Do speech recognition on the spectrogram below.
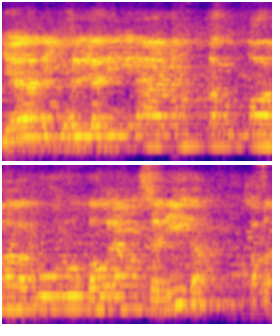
يا أيها الذين آمنوا اتقوا الله وقولوا قولا سديدا فقد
